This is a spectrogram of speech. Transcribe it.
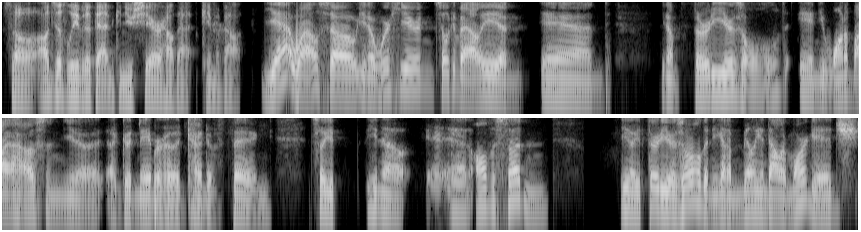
So I'll just leave it at that. And can you share how that came about? Yeah, well, so you know we're here in Silicon Valley, and and you know, I'm 30 years old and you want to buy a house in, you know, a good neighborhood kind of thing. So you, you know, and all of a sudden, you know, you're 30 years old and you got a million dollar mortgage.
